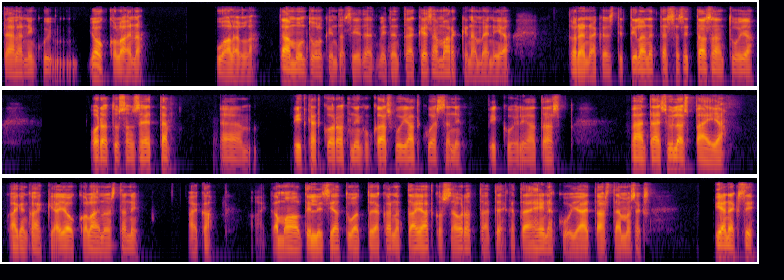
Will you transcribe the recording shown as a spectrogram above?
täällä niin kuin joukkolaina puolella. Tämä on mun tulkinta siitä, että miten tämä kesämarkkina meni ja todennäköisesti tilanne tässä sitten tasaantuu ja odotus on se, että pitkät korot niin kuin kasvun jatkuessa, niin pikkuhiljaa taas vääntäisi ylöspäin ja kaiken kaikkiaan joukkolainoista, niin aika, aika maltillisia tuottoja kannattaa jatkossa odottaa, että ehkä tämä heinäkuu jäi taas tämmöiseksi pieneksi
